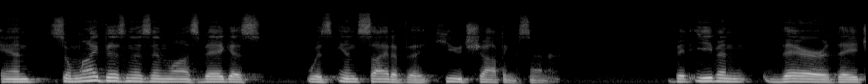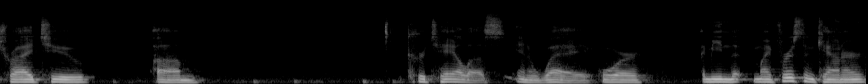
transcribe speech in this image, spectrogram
And so my business in Las Vegas was inside of a huge shopping center. But even there, they tried to um, curtail us in a way. Or, I mean, the, my first encounter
